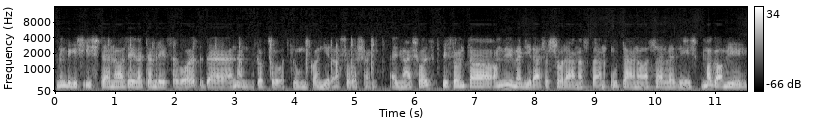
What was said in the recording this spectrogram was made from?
mindig is Isten az életem része volt, de nem kapcsolódtunk annyira szorosan egymáshoz. Viszont a, a mű megírása során aztán utána a szervezés, maga a mű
